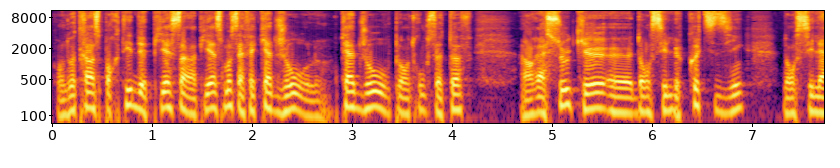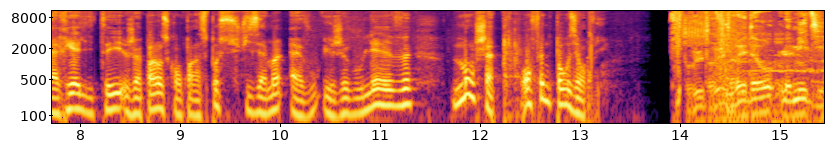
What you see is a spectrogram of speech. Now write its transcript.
qu'on doit transporter de pièce en pièce. Moi, ça fait 4 jours. Là. 4 jours, puis on trouve ça tough. Alors à ceux que euh, dont c'est le quotidien, dont c'est la réalité, je pense qu'on pense pas suffisamment à vous et je vous lève mon chapeau. On fait une pause et on revient. Le midi.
